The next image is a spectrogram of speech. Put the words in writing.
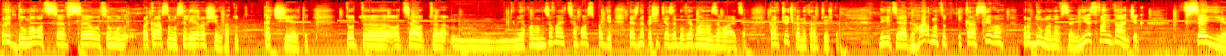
придумав це все у цьому прекрасному селі Ярошівка. Тут качельки. Тут е, оця от, е, як вона називається, господі, теж напишіть, я забув, як вона називається. Кравчучка, не кравчучка. Дивіться, як гарно тут і красиво продумано все. Є фонтанчик, все є.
